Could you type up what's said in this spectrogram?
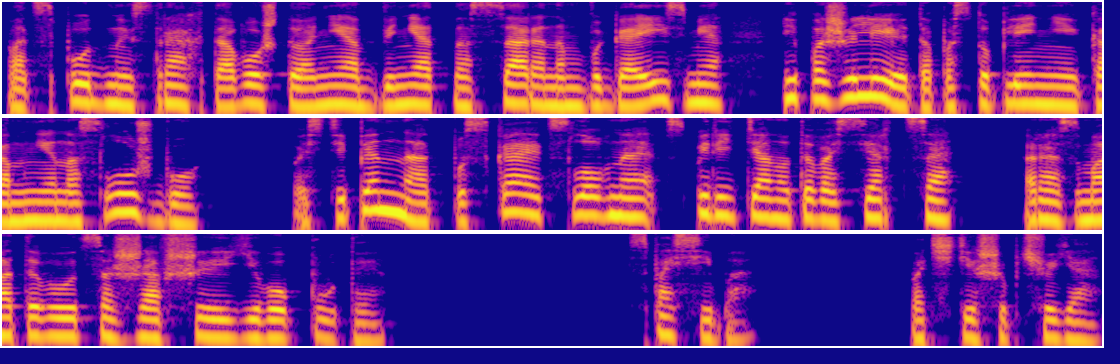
Подспудный страх того, что они обвинят нас с Сараном в эгоизме и пожалеют о поступлении ко мне на службу, постепенно отпускает, словно с перетянутого сердца разматываются сжавшие его путы. «Спасибо», — почти шепчу я.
